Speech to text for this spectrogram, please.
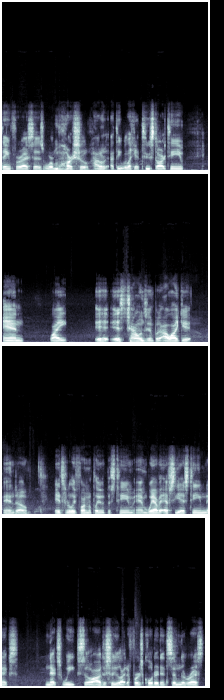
thing for us as we're Marshall. I don't, I think we're like a two-star team, and like it, it's challenging, but I like it. And um, it's really fun to play with this team. And we have an FCS team next next week, so I'll just show you like the first quarter, then sim the rest.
